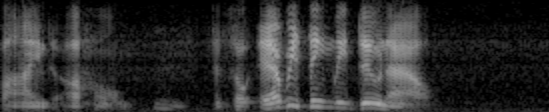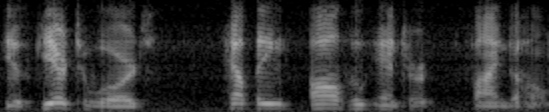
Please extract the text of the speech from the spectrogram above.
find a home. Hmm. And so everything we do now is geared towards helping all who enter find a home.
